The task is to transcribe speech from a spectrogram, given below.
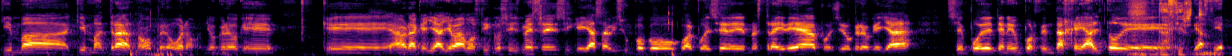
quién, va, quién va a entrar, ¿no? Pero bueno, yo creo que, que ahora que ya llevamos cinco o seis meses y que ya sabéis un poco cuál puede ser nuestra idea, pues yo creo que ya se puede tener un porcentaje alto de, de acierto.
